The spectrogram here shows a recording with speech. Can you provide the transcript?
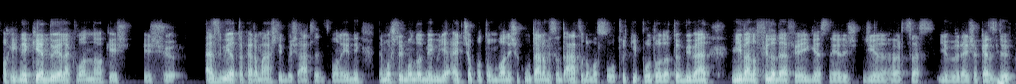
akiknél kérdőjelek vannak, és, és ez miatt akár a másodikba is át lehetett volna írni, de most, hogy mondod, még ugye egy csapatom van, és akkor utána viszont átadom a szót, hogy kipótold a többivel. Nyilván a Philadelphia Eaglesnél is Jalen Hurts lesz jövőre is a kezdő,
